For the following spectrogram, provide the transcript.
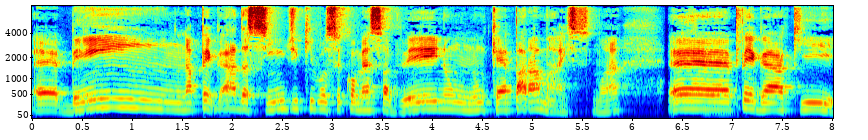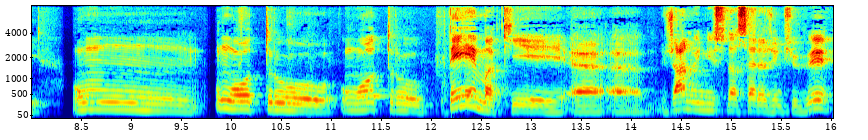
é, bem na pegada assim de que você começa a ver e não, não quer parar mais, não é? é pegar aqui um, um, outro, um outro tema que é, é, já no início da série a gente vê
